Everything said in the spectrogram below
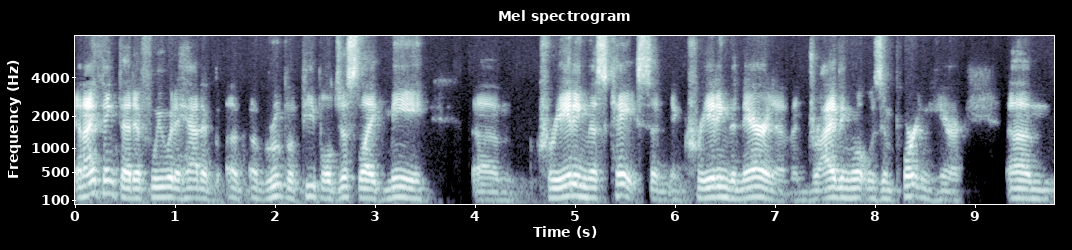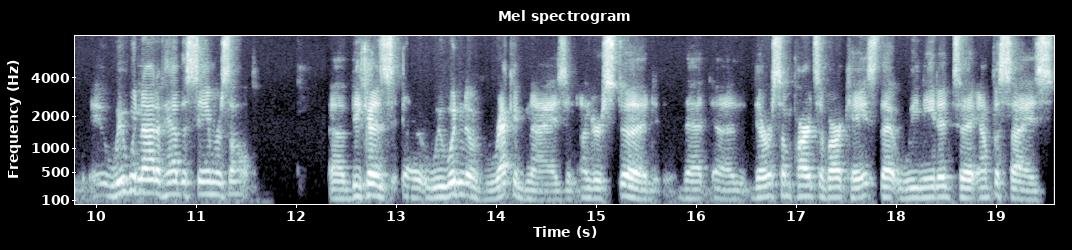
And I think that if we would have had a, a, a group of people just like me, um, creating this case and, and, creating the narrative and driving what was important here, um, we would not have had the same result. Uh, because uh, we wouldn't have recognized and understood that uh, there were some parts of our case that we needed to emphasize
